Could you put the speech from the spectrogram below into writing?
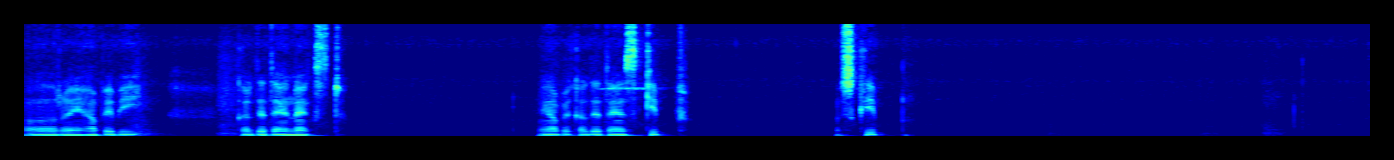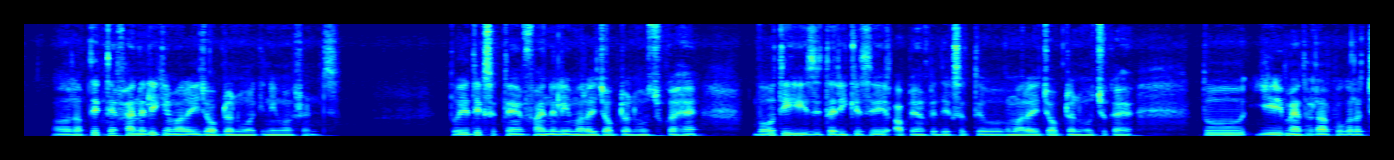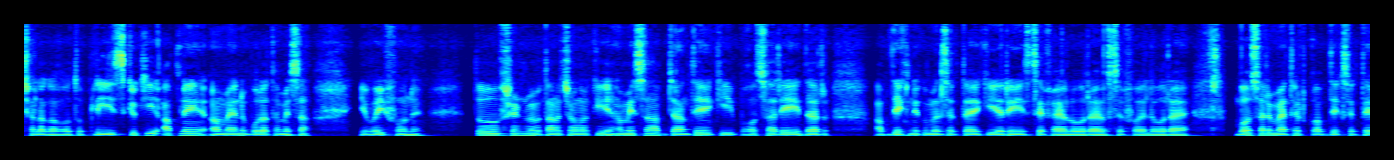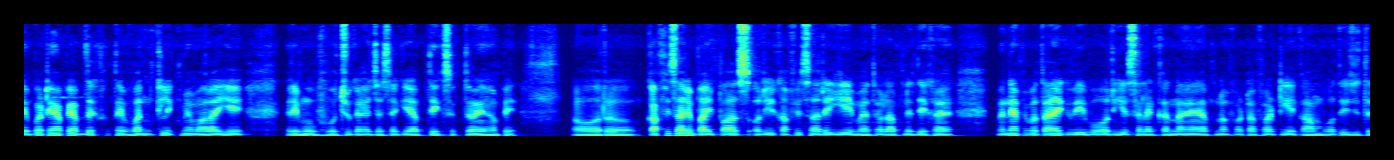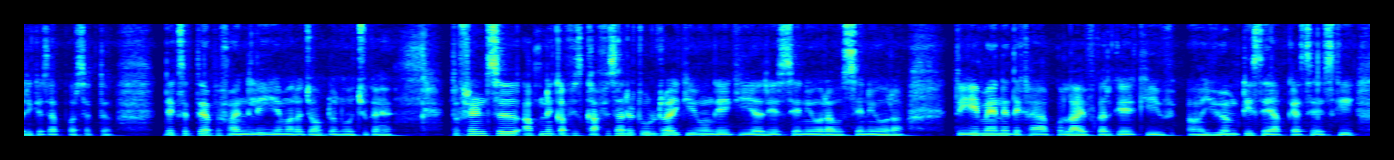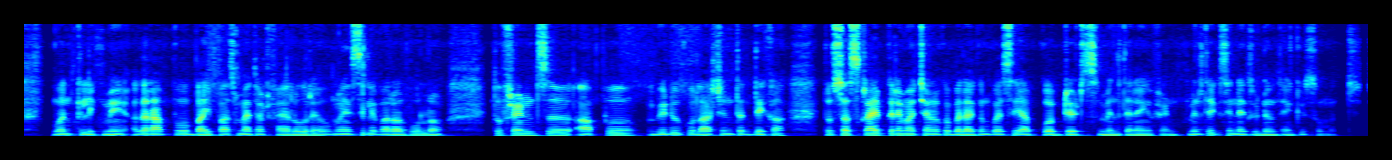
और यहाँ पे भी कर देते हैं नेक्स्ट यहाँ पे कर देते हैं स्किप स्किप और अब देखते हैं फाइनली कि हमारा ये जॉब डन हुआ कि नहीं हुआ फ्रेंड्स तो ये देख सकते हैं फाइनली हमारा ये जॉब डन हो चुका है। बहुत ही इजी तरीके से आप यहाँ पे देख सकते हो हमारा ये जॉब डन हो चुका है। तो ये मेथड आपको अगर अच्छा लगा हो तो प्लीज़, क्योंकि आपने मैंने बोला था हमेशा, ये वही फ़ोन है। तो फ्रेंड, मैं बताना चाहूँगा कि हमेशा आप जानते हैं कि बहुत सारे इधर आप देखने को मिल सकता है कि अरे, इससे फैल हो रहा है, उससे फैल हो रहा है। बहुत सारे मेथड को आप देख सकते हैं, बट यहाँ पे आप देख सकते हैं वन क्लिक में हमारा ये रिमूव हो चुका है, जैसा कि आप देख सकते हो यहाँ पे। और काफ़ी सारे बाईपास और ये काफ़ी सारे ये मेथड आपने देखा है। मैंने आप बताया कि वीवो और ये सेलेक्ट करना है, अपना फटाफट ये काम बहुत इजी तरीके से आप कर सकते हो। देख सकते हो यहाँ पे फाइनली ये हमारा जॉब डन हो चुका है। तो फ्रेंड्स आपने काफ़ी काफ़ी सारे टूल ट्राई किए होंगे कि अरे इससे नहीं हो रहा, उससे नहीं हो रहा। तो ये मैंने दिखाया आपको लाइव करके कि यूएमटी से आप कैसे इसकी वन क्लिक में, अगर आप बाईपास मेथड फेल हो रहे हो, मैं इसीलिए बार बार बोल रहा हूँ। तो फ्रेंड्स आप वीडियो को लास्ट दिन तक देखा तो सब्सक्राइब करें हमारे चैनल को बेलाइकन को, ऐसे ही आपको अपडेट्स मिलते रहेंगे फ्रेंड मिलते किसी नेक्स्ट वीडियो में थैंक यू सो मच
